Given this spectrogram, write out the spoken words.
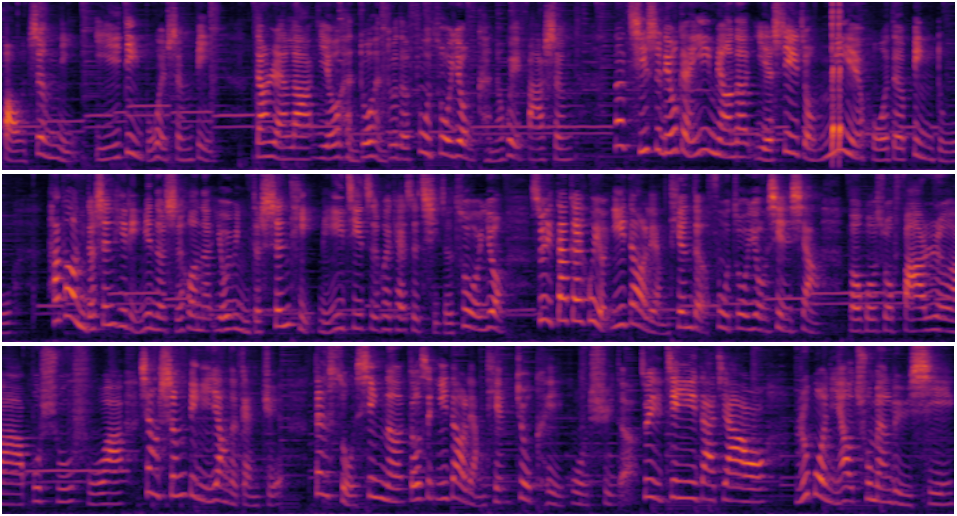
保证你一定不会生病。当然啦，也有很多很多的副作用可能会发生。那其实流感疫苗呢，也是一种灭活的病毒。它到你的身体里面的时候呢，由于你的身体免疫机制会开始起着作用，所以大概会有一到两天的副作用现象，包括说发热啊、不舒服啊，像生病一样的感觉。但所幸呢，都是一到两天就可以过去的。所以建议大家哦，如果你要出门旅行，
